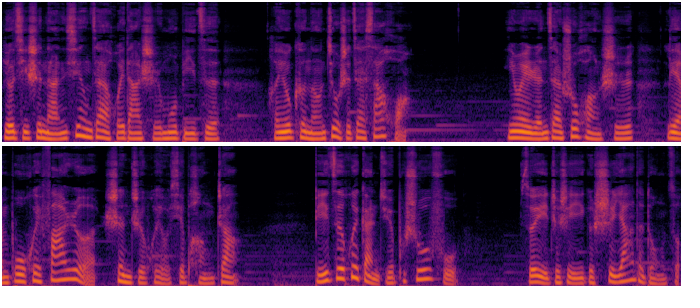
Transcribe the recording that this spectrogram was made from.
尤其是男性在回答时摸鼻子，很有可能就是在撒谎，因为人在说谎时脸部会发热，甚至会有些膨胀，鼻子会感觉不舒服，所以这是一个释压的动作。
